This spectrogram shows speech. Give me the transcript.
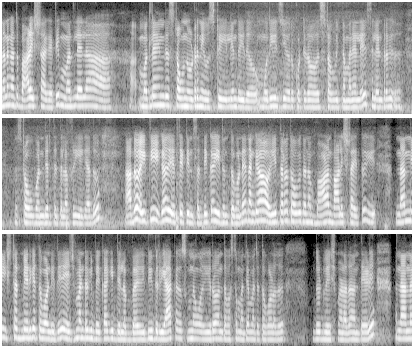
ನನಗಂತೂ ಭಾಳ ಇಷ್ಟ ಆಗೈತಿ. ಮೊದಲೆಲ್ಲ ಮೊದಲಿನಿಂದ ಸ್ಟವ್ ನೋಡ್ರಿ ನೀವು ಸ್ಟೀಲಿಂದ ಇದು ಮೋದಿಜಿಯವರು ಕೊಟ್ಟಿರೋ ಸ್ಟವ್ ಇತ್ತು ನಮ್ಮ ಮನೇಲಿ ಸಿಲಿಂಡ್ರ್, ಸ್ಟವ್ ಬಂದಿರ್ತೈತಲ್ಲ ಫ್ರೀಯಾಗಿ ಅದು. ಅದು ಐತಿ, ಈಗ ಎತ್ತಿಟ್ಟಿನ. ಸದ್ಯಕ್ಕೆ ಇದನ್ನು ತೊಗೊಂಡೆ. ನನಗೆ ಈ ಥರ ತೊಗೋಬೇಕನ್ನೋ ಭಾಳ ಭಾಳ ಇಷ್ಟ ಆಯಿತು. ನನ್ನ ಇಷ್ಟದ ಮೇರೆಗೆ ತೊಗೊಂಡಿದ್ದೆ. ಯಜಮಾನ್ರಿಗೆ ಬೇಕಾಗಿದ್ದಿಲ್ಲ. ಬ ಇದಿದ್ರು ಯಾಕೆ ಸುಮ್ಮನೆ ಇರೋ ಅಂಥ ವಸ್ತು ಮತ್ತೆ ಮತ್ತೆ ತೊಗೊಳೋದು, ದುಡ್ಡು ವೇಸ್ಟ್ ಮಾಡೋದು ಅಂತೇಳಿ ನಾನು,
